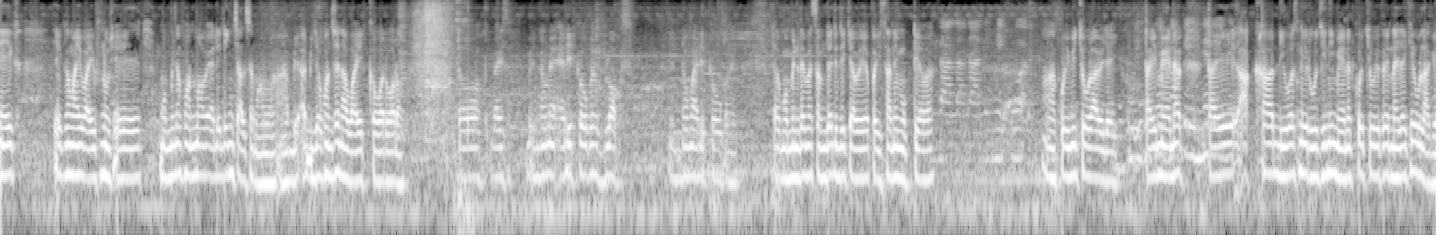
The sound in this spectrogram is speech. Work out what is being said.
ને એક એક મારી વાઈફનું છે. મમ્મીના ફોનમાં હવે એડિટિંગ ચાલશે મારો. આ બીજો ફોન છે ને વ્હાઈટ કવરવાળો તો ગાઈસ બિન્ડોને એડિટ કરવું પડે બ્લોગ્સ બિન્ડોમાં એડિટ કરવું પડે. તો મમ્મીને તો મેં સમજાવી દીધી કે હવે પૈસા નહીં મૂકતી હવે. હા, કોઈ બી ચોર આવી જાય. તારી મહેનત તારી આખા દિવસની રોજીની મહેનત કોઈ ચોરી કરી ના જાય કેવું લાગે?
